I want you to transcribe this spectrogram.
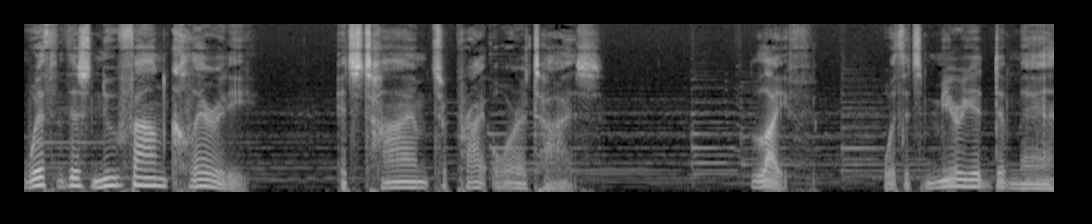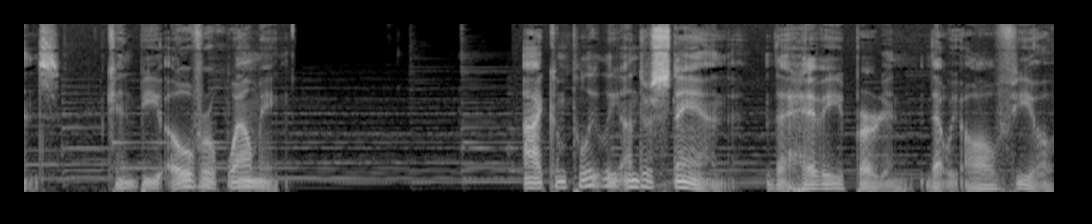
With this newfound clarity, it's time to prioritize. Life, with its myriad demands, can be overwhelming. I completely understand the heavy burden that we all feel.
